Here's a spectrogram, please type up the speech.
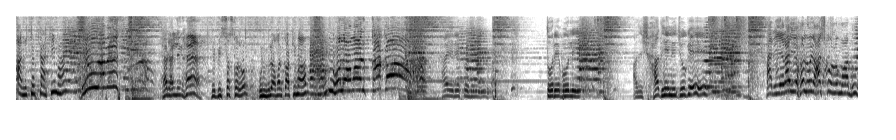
আমি তোর কাকিমা। হ্যাঁ ডার্লিং হ্যাঁ বিশ্বাস করো উনি হলো আমার কাকিমা। উনি হলো আমার কাকা! হায় রে কলি তোরে বলি আজ স্বাধীন যুগে আর এরাই হলো আসল মানুষ।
